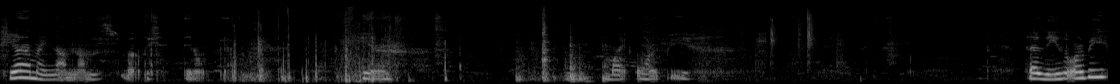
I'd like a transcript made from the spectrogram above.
Here are my num nums, but like they don't get here. My Orbeez. So these Orbeez.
